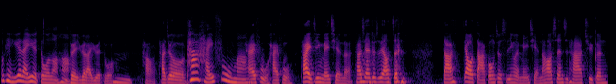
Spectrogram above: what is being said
OK，越来越多了哈。对，越来越多。嗯，好，他就他还付吗？还付还付，他已经没钱了。他现在就是要挣、啊、打要打工，就是因为没钱，然后甚至他去跟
